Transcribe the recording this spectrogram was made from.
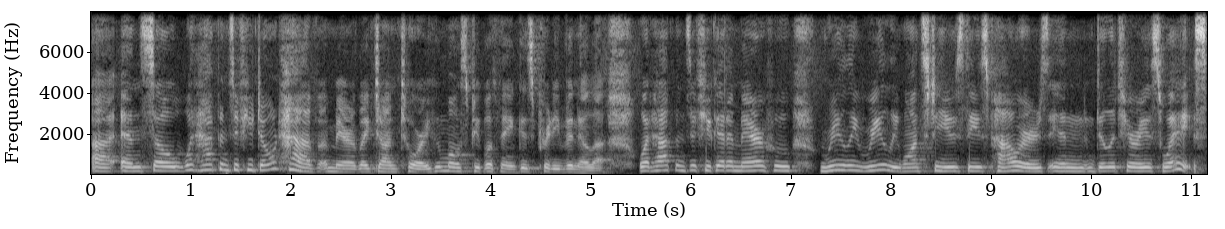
Uh, and so, what happens if you don't have a mayor like John Tory, who most people think is pretty vanilla? What happens if you get a mayor who really, really wants to use these powers in deleterious ways?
